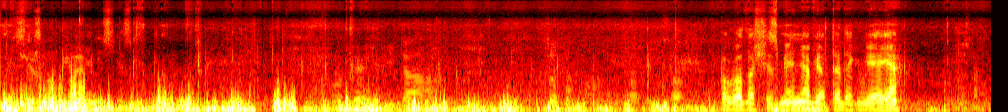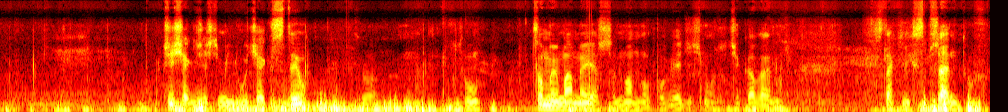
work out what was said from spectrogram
Nic nie zgubiłem. Pogoda się zmienia, wiaterek wieje. Krzysiek gdzieś mi uciekł z tyłu. Tu. Co my mamy jeszcze, mamy opowiedzieć może ciekawego z takich sprzętów.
